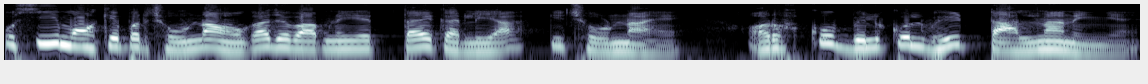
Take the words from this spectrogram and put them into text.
उसी मौके पर छोड़ना होगा जब आपने ये तय कर लिया कि छोड़ना है और उसको बिल्कुल भी टालना नहीं है।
